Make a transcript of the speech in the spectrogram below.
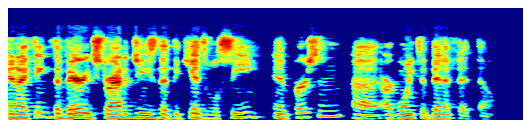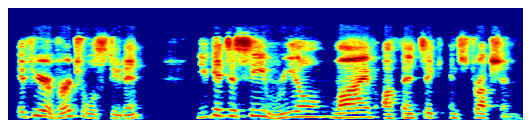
And I think the varied strategies that the kids will see in person uh, are going to benefit them. If you're a virtual student, you get to see real, live, authentic instruction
